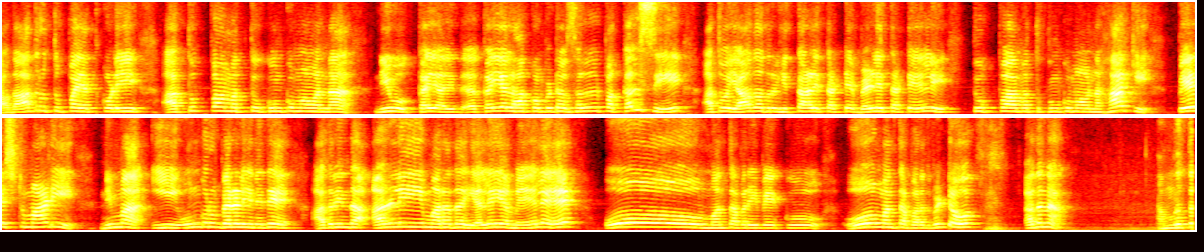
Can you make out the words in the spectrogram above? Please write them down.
ಯಾವುದಾದ್ರೂ ತುಪ್ಪ ಎತ್ಕೊಳ್ಳಿ. ಆ ತುಪ್ಪ ಮತ್ತು ಕುಂಕುಮವನ್ನ ನೀವು ಕೈ, ಕೈಯಲ್ಲಿ ಹಾಕೊಂಡ್ಬಿಟ್ಟು ಸ್ವಲ್ಪ ಕಲಸಿ, ಅಥವಾ ಯಾವುದಾದ್ರೂ ಹಿತ್ತಾಳೆ ತಟ್ಟೆ, ಬೆಳ್ಳಿ ತಟ್ಟೆಯಲ್ಲಿ ತುಪ್ಪ ಮತ್ತು ಕುಂಕುಮವನ್ನು ಹಾಕಿ, ಪೇಸ್ಟ್ ಮಾಡಿ, ನಿಮ್ಮ ಈ ಉಂಗುರು ಬೆರಳೇನಿದೆ ಅದರಿಂದ ಅರಳಿ ಮರದ ಎಲೆಯ ಮೇಲೆ ಓಂ ಅಂತ ಬರೀಬೇಕು. ಓಂ ಅಂತ ಬರೆದ್ಬಿಟ್ಟು ಅದನ್ನ ಅಮೃತ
